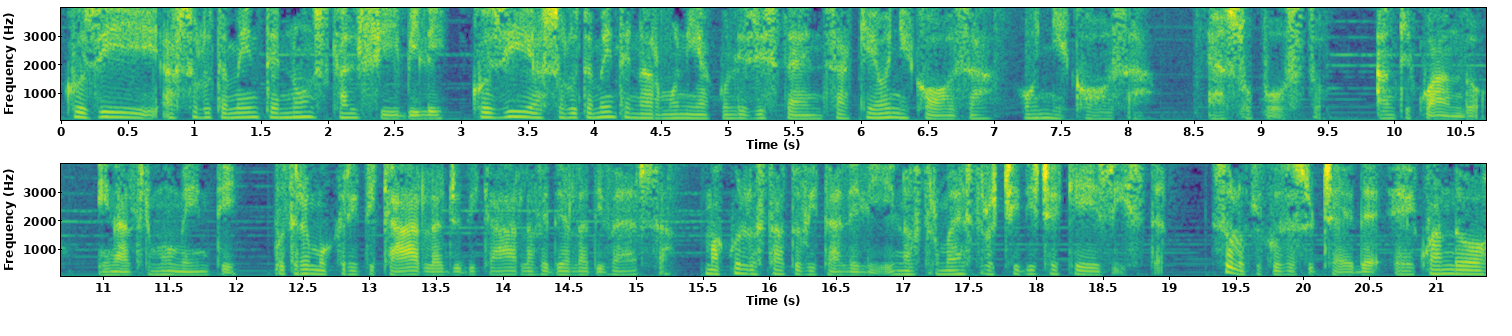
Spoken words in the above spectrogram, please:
così assolutamente non scalfibili, così assolutamente in armonia con l'esistenza che ogni cosa, ogni cosa è al suo posto, anche quando in altri momenti potremmo criticarla, giudicarla, vederla diversa, ma quello stato vitale lì, il nostro maestro ci dice che esiste Solo che cosa succede? E quando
